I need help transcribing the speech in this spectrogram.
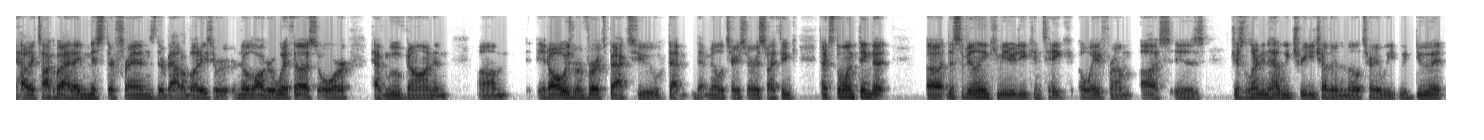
how they talk about how they miss their friends their battle buddies who are no longer with us or have moved on. And um, it always reverts back to that that military service. So i think that's the one thing that uh, the civilian community can take away from us is just learning how we treat each other in the military. We we do it.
